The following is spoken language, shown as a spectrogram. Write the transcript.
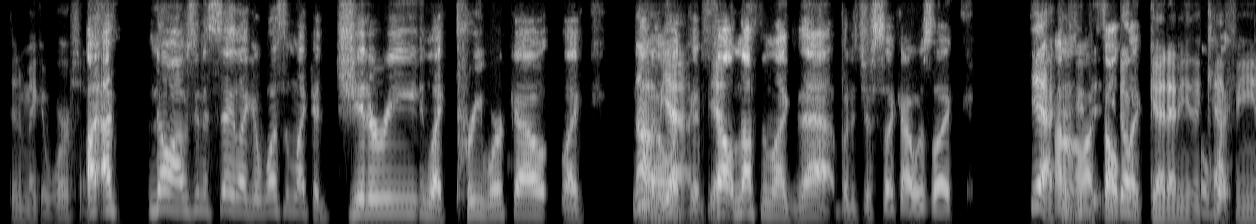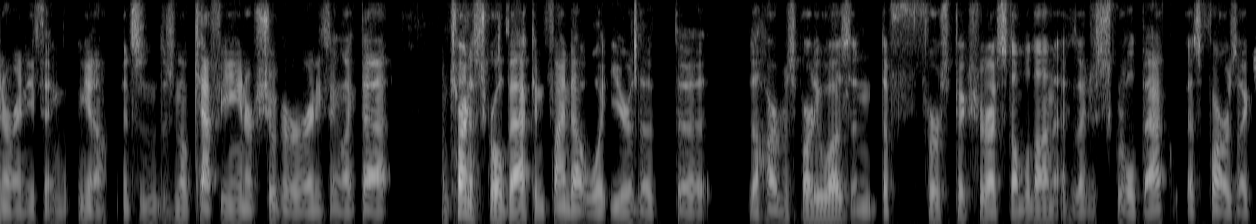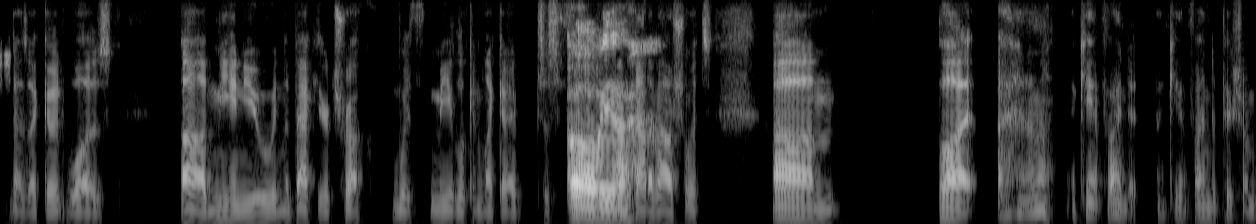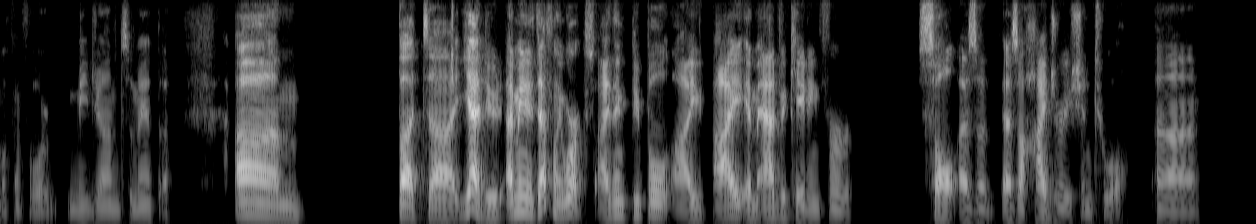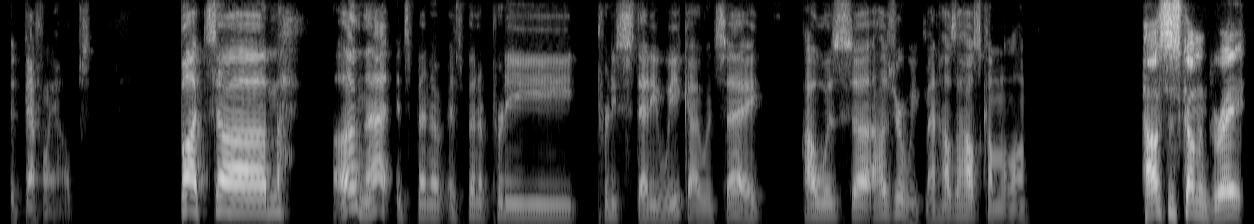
didn't make it worse. I I no, I was gonna say like it wasn't like a jittery like pre-workout like no, you know, yeah, like it yeah. felt nothing like that, but it's just like I was like Yeah, I don't know, you, I you felt don't like get any of the caffeine or anything. You know, it's there's no caffeine or sugar or anything like that. I'm trying to scroll back and find out what year the the the harvest party was, and the first picture I stumbled on because I just scrolled back as far as I as I could was uh me and you in the back of your truck with me looking like I just Oh, yeah. out of Auschwitz. Um, but I don't know. I can't find it. I can't find the picture I'm looking for. Me, John, Samantha. Um, but uh, yeah, dude. I mean, it definitely works. I think people. I I am advocating for salt as a as a hydration tool. Uh, it definitely helps. But um, other than that, it's been a it's been a pretty pretty steady week, I would say. How was uh, how's your week, man? How's the house coming along? house is coming great.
